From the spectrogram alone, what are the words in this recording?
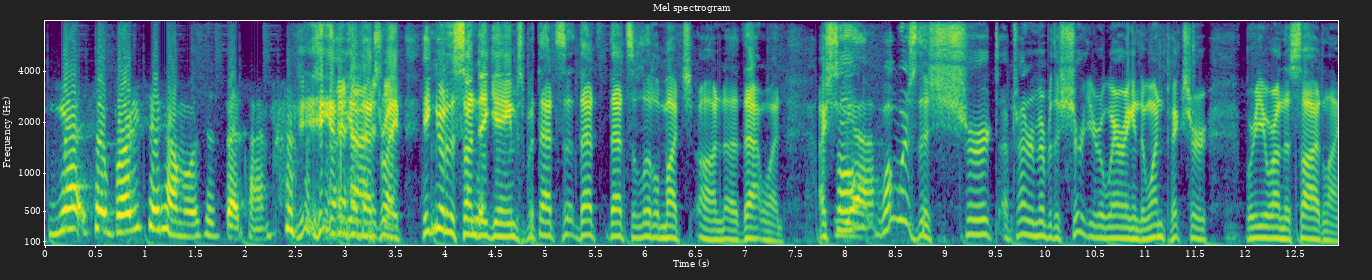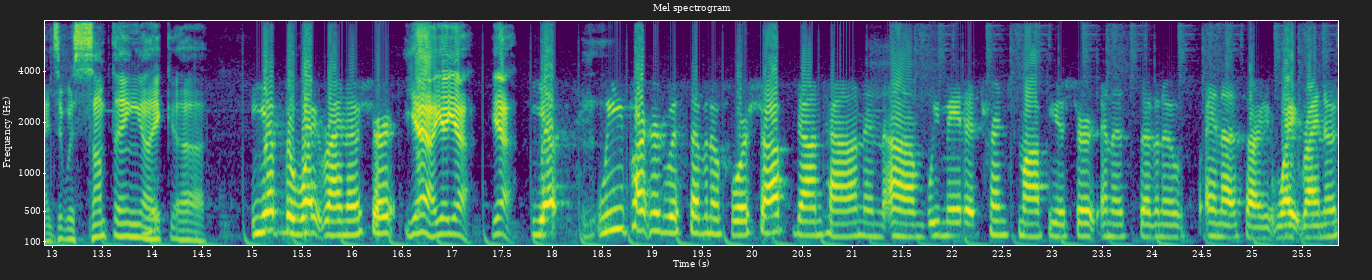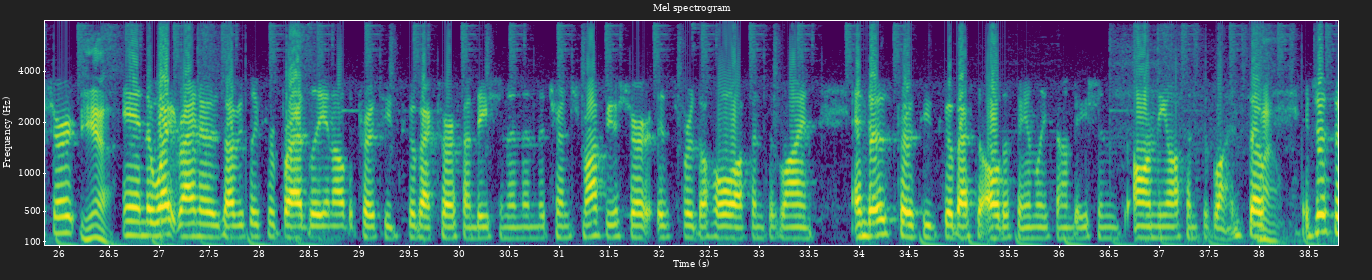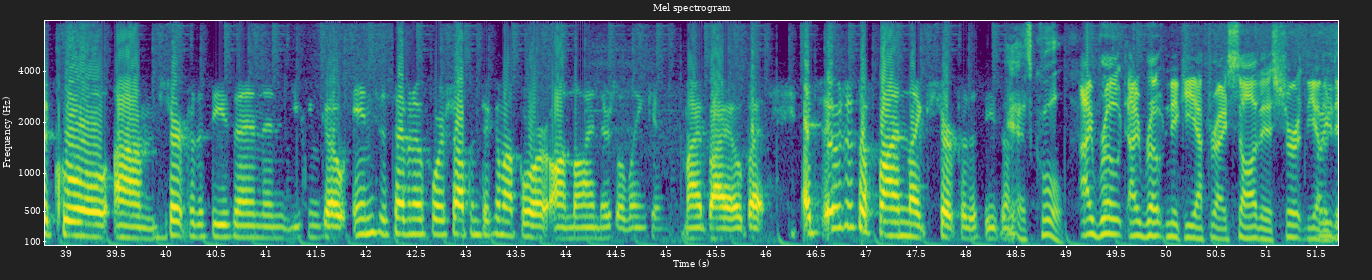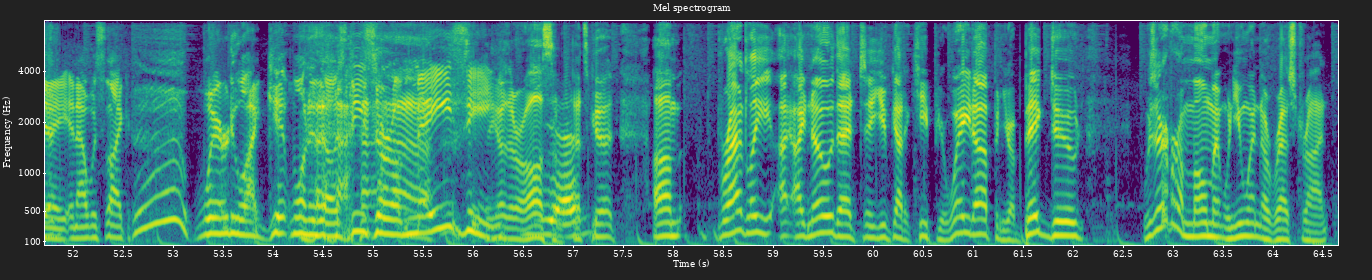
Yeah. So Brody stayed home. It was his bedtime. yeah, yeah, that's right. He can go to the Sunday games, but that's that's that's a little much on uh, that one. I saw Yeah. what was the shirt? I'm trying to remember the shirt you were wearing in the one picture where you were on the sidelines. It was something like, uh, yep. The white rhino shirt. yeah, yeah, yeah, yeah. Yep. We partnered with 704 Shop downtown, and um, we made a Trench Mafia shirt and a 70 and a sorry White Rhino shirt. Yeah. And the White Rhino is obviously for Bradley, and all the proceeds go back to our foundation. And then the Trench Mafia shirt is for the whole offensive line, and those proceeds go back to all the family foundations on the offensive line. So Wow. it's just a cool um, shirt for the season, and you can go into 704 Shop and pick them up, or online. There's a link in my bio, but it's, it was just a fun like shirt for the season. Yeah, it's cool. I wrote I wrote Nikki after I saw this shirt the other Oh, you did? day, and I was like, "Where do I get one of those? These are amazing." Yeah, they're awesome. Yeah. That's good. Um, Bradley, I, I know that uh, you've got to keep your weight up, and you're a big dude. Was there ever a moment when you went in a restaurant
